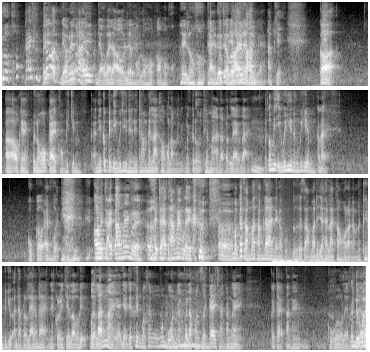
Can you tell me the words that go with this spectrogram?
โลคอลไกด์สุดเฮ้ยยอดเดี๋ขยวองประเดี๋เทยวศไทยเดี๋ยวไว้เราเอาเรื่องของโลโก้เกามาเฮ้ยโลโก้ไกด์เดี๋ยวจะคุมาให้ฟังเพื่อนๆดีกว่าโอเค ก็อ่าโอเค เป็นโลโก้ไกด์ของพี่คิม อันนี้ก็เป็นอีกวิธีหนึ่งที่ทำให้ร้านข้าวของเรามันมันกระโดดขึ้นมาอันดับแรกๆได้อืมแล้วก็มีอีกวิธีหนึ่งพี่คิมอะไร Google AdWords เอาไปจ่ายตังค์แม่งเลย เออจ่ายตังค์แม่งเลยคือเออมันก็สามารถทำได้นะครับผมก็คือสามารถที่จะให้ร้านข้าวของเรานะมันขึ้นไปอยู่อันดับแรกๆได้ ในกรณีที่เราเฮ้ยเปิดร้านใหม่อะอยากจะขึ้นมาข้างข้างบนอะเวลาคอนเสิร์ตใกล้ฉันทำไง ก็จ่ายตังค์ให้ Google เลยก็ดูว่า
